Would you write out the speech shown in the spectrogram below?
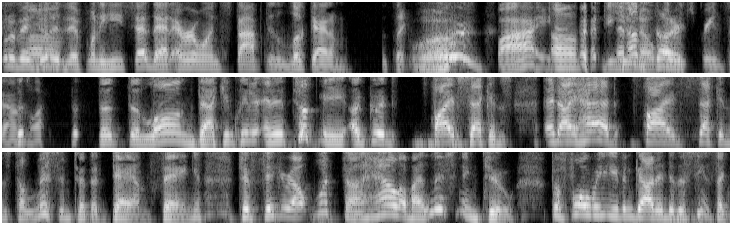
Would have been good Um, as if when he said that, everyone stopped and looked at him. It's like what? Why? Um, Do you and I'm know what her scream sounds like? The, the long vacuum cleaner, and it took me a good five seconds, and I had five seconds to listen to the damn thing to figure out what the hell am I listening to before we even got into the scene. It's like,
